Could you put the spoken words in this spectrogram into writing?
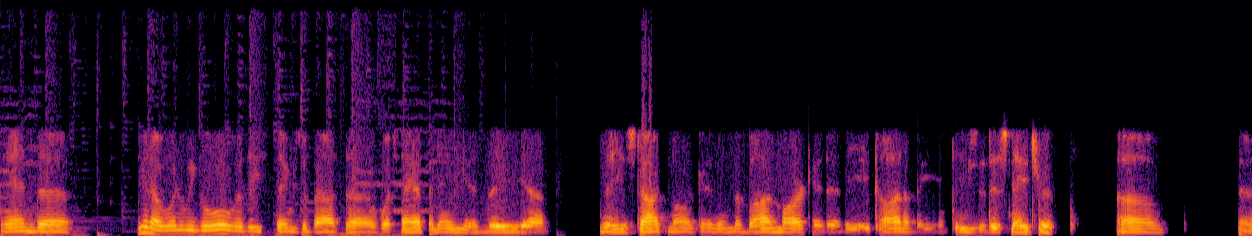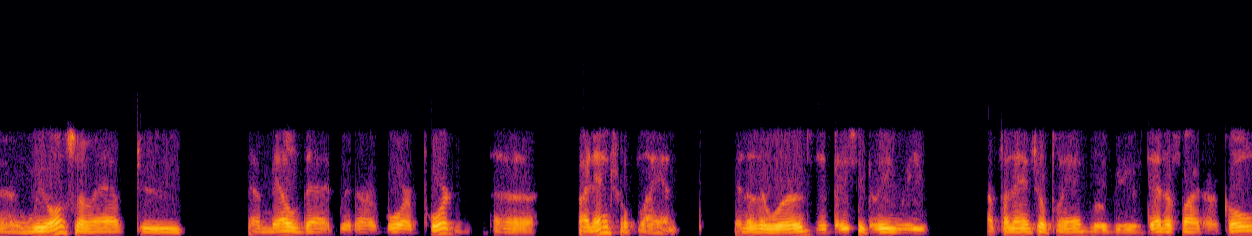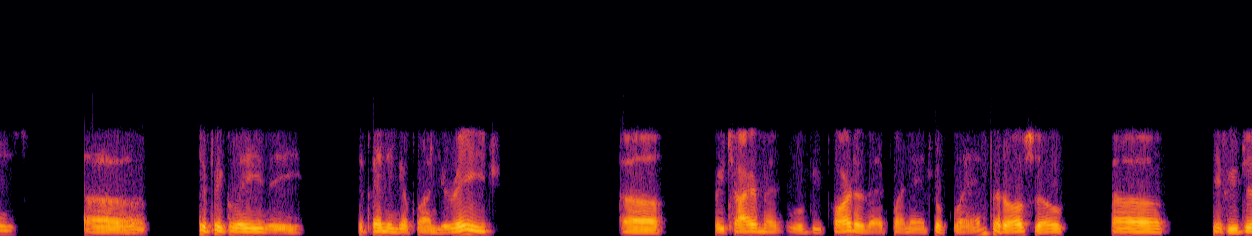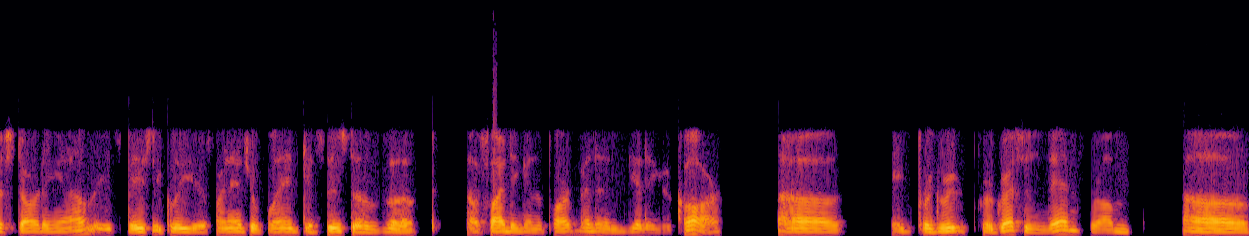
And, uh, you know, when we go over these things about uh, what's happening in the uh, the stock market and the bond market and the economy and things of this nature, um, uh, we also have to uh, meld that with our more important uh, financial plan. In other words, basically we a financial plan where we identified our goals. Uh, typically, the depending upon your age, uh, retirement will be part of that financial plan. But also, uh, if you're just starting out, it's basically your financial plan consists of, uh, of finding an apartment and getting a car. Uh, it prog- progresses then from uh,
